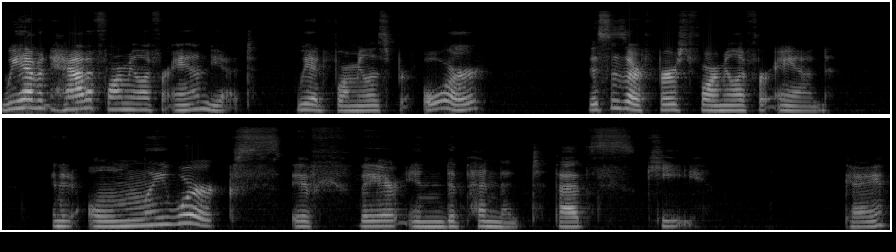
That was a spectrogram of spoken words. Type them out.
We haven't had a formula for AND yet. We had formulas for OR. This is our first formula for AND. And it only works if they're independent. That's key. Okay?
